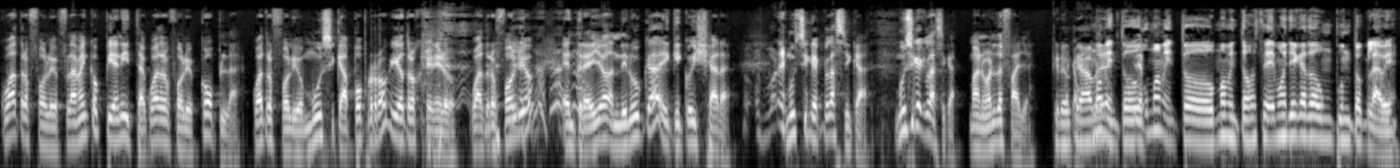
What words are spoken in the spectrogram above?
cuatro folios. Flamencos pianistas, cuatro folios. Copla, cuatro folios. Música pop rock y otros géneros, cuatro folios. Entre ellos Andy Luca y Kiko Ishara. Música clásica, música clásica. Manuel de Falla. creo que Un momento, un momento, un momento, José, hemos llegado a un punto clave.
